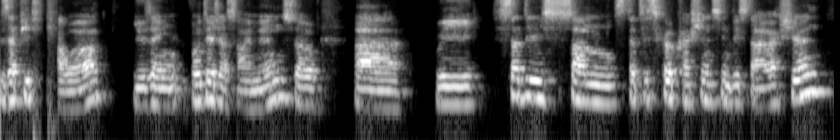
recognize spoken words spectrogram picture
ZP tower using voltage assignment. So uh, we study some statistical questions in this direction.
